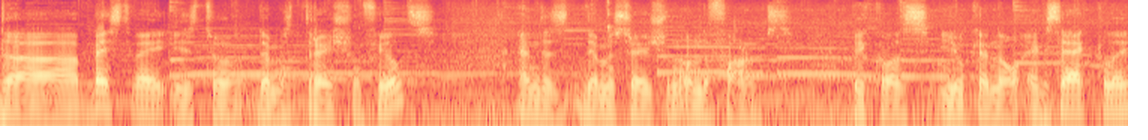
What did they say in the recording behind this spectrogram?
The best way is to demonstration fields and the demonstration on the farms because you can know exactly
